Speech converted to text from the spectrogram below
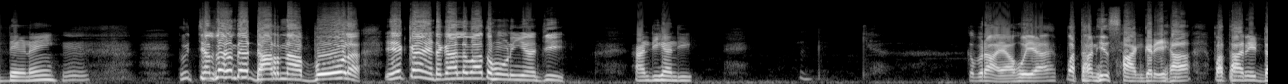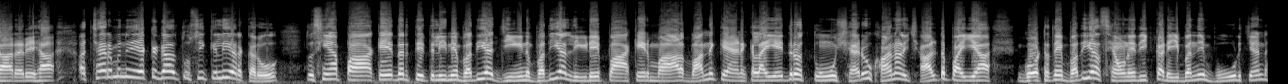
ਦੇਣਾ ਹੀ। ਹੂੰ। ਤੂੰ ਚੱਲਾਂ ਦੇ ਡਰ ਨਾ ਬੋਲ। ਇਹ ਘੈਂਟ ਗੱਲਬਾਤ ਹੋਣੀ ਆ ਜੀ। ਹਾਂਜੀ ਹਾਂਜੀ। ਘਬਰਾਇਆ ਹੋਇਆ, ਪਤਾ ਨਹੀਂ ਸੰਗ ਰਿਹਾ, ਪਤਾ ਨਹੀਂ ਡਰ ਰਿਹਾ। ਅੱਛਾ ਯਾਰ ਮੈਨੂੰ ਇੱਕ ਗੱਲ ਤੁਸੀਂ ਕਲੀਅਰ ਕਰੋ। ਤੁਸੀਂ ਆ ਪਾ ਕੇ ਇਧਰ ਤਿਤਲੀ ਨੇ ਵਧੀਆ ਜੀਨ, ਵਧੀਆ ਲੀੜੇ ਪਾ ਕੇ ਰਮਾਲ ਬੰਨ ਕੇ ਐਨਕ ਲਾਈ ਇਧਰ ਤੂੰ ਸ਼ਹਿਰੂ ਖਾਨ ਵਾਲੀ ਸ਼ਰਟ ਪਾਈ ਆ, ਗੁੱਟ ਤੇ ਵਧੀਆ ਸਿਉਣੇ ਦੀ ਘੜੀ ਬੰਨੀ, ਬੂਟ ਚੰਡ।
